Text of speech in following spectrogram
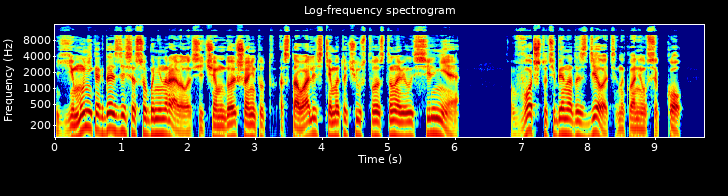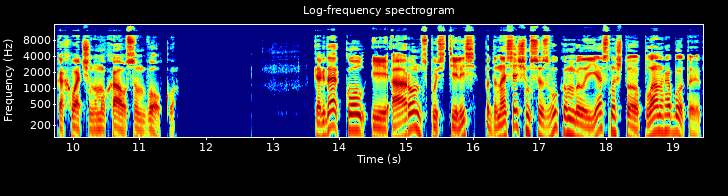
Ему никогда здесь особо не нравилось, и чем дольше они тут оставались, тем это чувство становилось сильнее. «Вот что тебе надо сделать», — наклонился Кол к охваченному хаосом волку. Когда Кол и Аарон спустились, по доносящимся звукам было ясно, что план работает.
